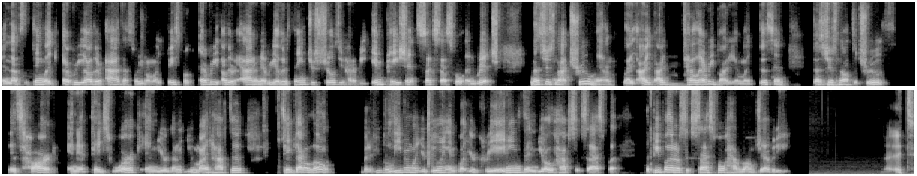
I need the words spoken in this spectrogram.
And that's the thing, like every other ad, that's why you don't like Facebook. Every other ad and every other thing just shows you how to be impatient, successful, and rich. And that's just not true, man. Like I, I mm. tell everybody, I'm like, listen, that's just not the truth. It's hard and it takes work, and you're gonna you might have to take out a loan. But if you believe in what you're doing and what you're creating, then you'll have success. But the people that are successful have longevity. It's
